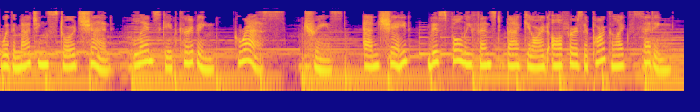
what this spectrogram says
With a matching storage shed, landscape curbing, grass, trees, and shade, this fully fenced backyard offers a park-like setting.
